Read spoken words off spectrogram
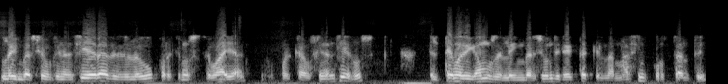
La inversión financiera, desde luego, para que no se te vaya los mercados financieros. El tema, digamos, de la inversión directa, que es la más importante.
